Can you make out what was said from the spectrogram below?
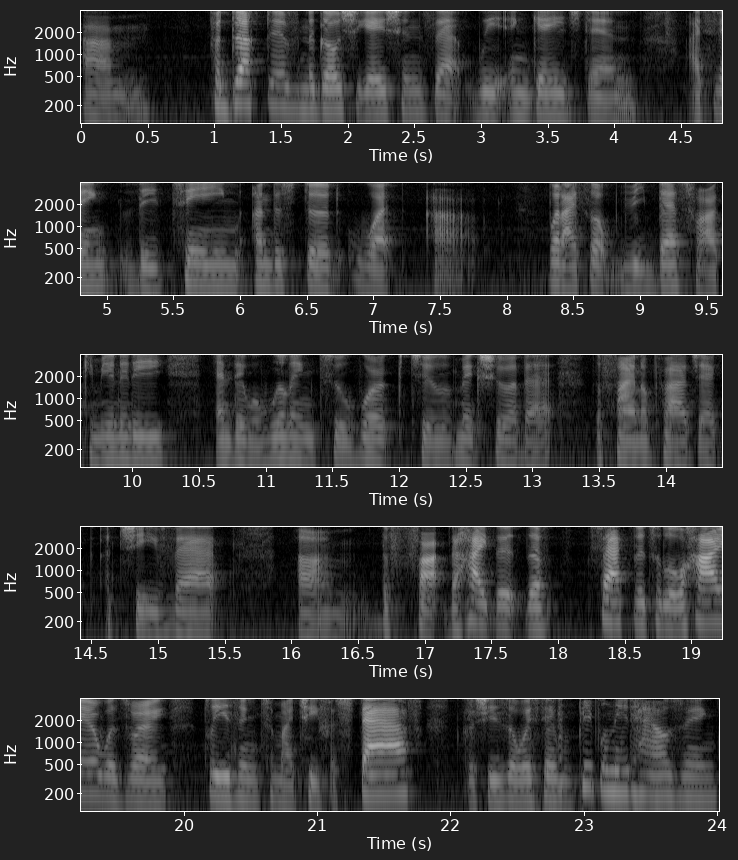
um, productive negotiations that we engaged in. I think the team understood what uh, what I thought would be best for our community, and they were willing to work to make sure that the final project achieved that. Um, the fi- the height the, the fact that it's a little higher was very pleasing to my chief of staff because she's always saying well, people need housing,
